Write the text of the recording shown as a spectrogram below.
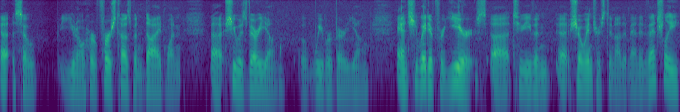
Uh, so, you know, her first husband died when uh, she was very young. We were very young. And she waited for years uh, to even uh, show interest in other men. And eventually,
